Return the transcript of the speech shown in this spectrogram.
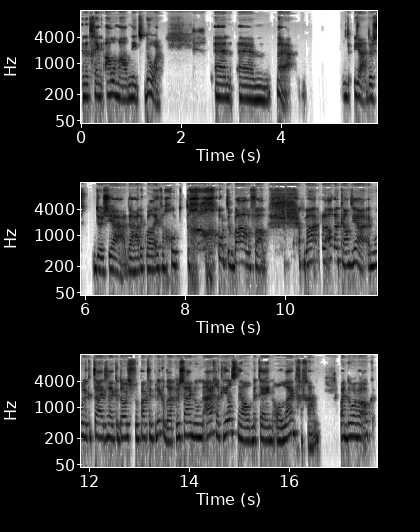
En het ging allemaal niet door. En um, nou ja, ja, dus, dus ja, daar had ik wel even goed, goed balen van. Maar aan de andere kant, ja, een moeilijke tijden zijn cadeautjes verpakt in prikkeldraad. We zijn toen eigenlijk heel snel meteen online gegaan. Waardoor we ook,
